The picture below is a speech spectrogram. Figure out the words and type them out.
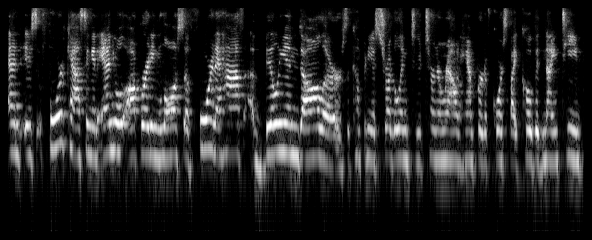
and is forecasting an annual operating loss of four and a half billion dollars. The company is struggling to turn around, hampered, of course, by COVID-19.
